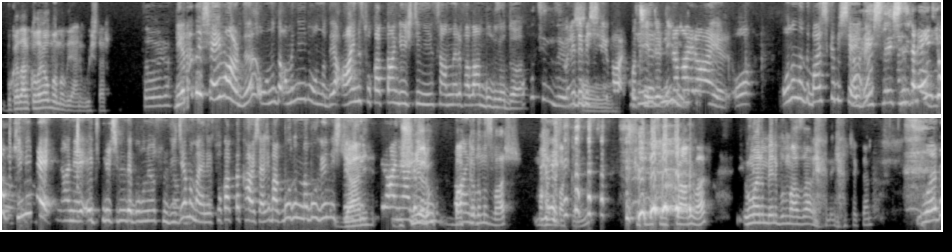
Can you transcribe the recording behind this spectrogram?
Bu kadar kolay olmamalı yani bu işler. Doğru. Bir arada şey vardı. Onu da ama neydi onun adı ya? Aynı sokaktan geçtiğin insanları falan buluyordu. O Tinder. Öyle de bir şey var. O Tinder, Tinder değil mi? Hayır hayır. O onun adı başka bir şeydi. Ha, hani sen en çok kiminle hani etkileşimde bulunuyorsun diyeceğim ama yani sokakta karşılaştık. Bak bununla bugün işte yani aynı düşünüyorum bakkalımız gibi. var mahalle bakkalımız. Köşede simitçi abi var. Umarım beni bulmazlar yani gerçekten. Bu arada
